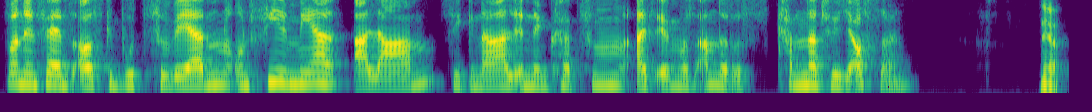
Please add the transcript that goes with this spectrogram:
von den Fans ausgebucht zu werden und viel mehr Alarmsignal in den Köpfen als irgendwas anderes. Kann natürlich auch sein. Ja.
